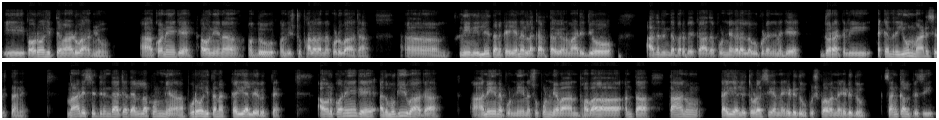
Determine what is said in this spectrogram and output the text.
ಈ ಪೌರೋಹಿತ್ಯ ಮಾಡುವಾಗ್ಲೂ, ಆ ಕೊನೆಗೆ ಅವನೇನ ಒಂದು, ಒಂದಿಷ್ಟು ಫಲವನ್ನ ಕೊಡುವಾಗ, ಆ, ನೀನ್ ಇಲ್ಲಿ ತನಕ ಏನೆಲ್ಲ ಕರ್ತವ್ಯವನ್ನು ಮಾಡಿದ್ಯೋ, ಅದರಿಂದ ಬರಬೇಕಾದ ಪುಣ್ಯಗಳೆಲ್ಲವೂ ಕೂಡ ನಿನಗೆ ದೊರಕಲಿ. ಯಾಕಂದ್ರೆ ಇವನ್ ಮಾಡಿಸಿರ್ತಾನೆ. ಮಾಡಿಸಿದ್ರಿಂದಾಗಿ ಅದೆಲ್ಲ ಪುಣ್ಯ ಪುರೋಹಿತನ ಕೈಯಲ್ಲಿ ಇರುತ್ತೆ ಅವನು ಕೊನೆಗೆ ಅದು ಮುಗಿಯುವಾಗ, ಅನೇನ ಪುಣ್ಯೇನ ಸುಪುಣ್ಯವಾನ್ ಭವ ಅಂತ ತಾನು ಕೈಯಲ್ಲಿ ತುಳಸಿಯನ್ನ ಹಿಡಿದು, ಪುಷ್ಪವನ್ನ ಹಿಡಿದು ಸಂಕಲ್ಪಿಸಿ,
